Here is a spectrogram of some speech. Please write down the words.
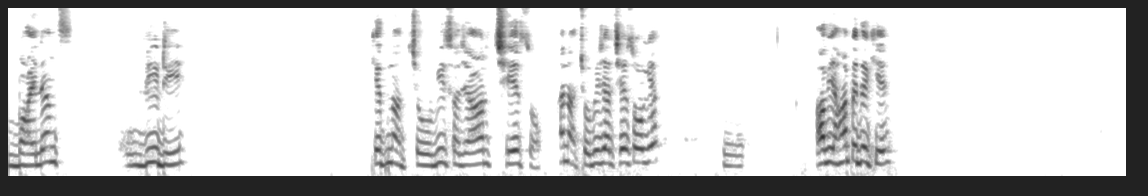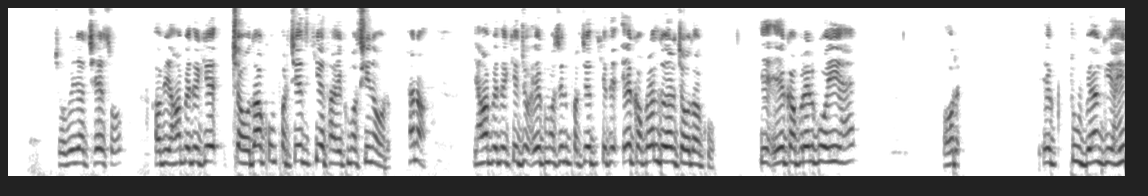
बैलेंस बी डी कितना? चौबीस हज़ार छः सौ, है ना? चौबीस हज़ार छः सौ हो गया। अब यहाँ पे देखिए चौबीस हज़ार सौ। अब यहाँ पे देखिए, चौदह को परचेज किया था एक मशीन और, है ना? यहाँ पे देखिए, जो एक मशीन परचेज किए थे, एक अप्रैल 2014 को। ये एक अप्रैल को ही है और एक टू बैंक यही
